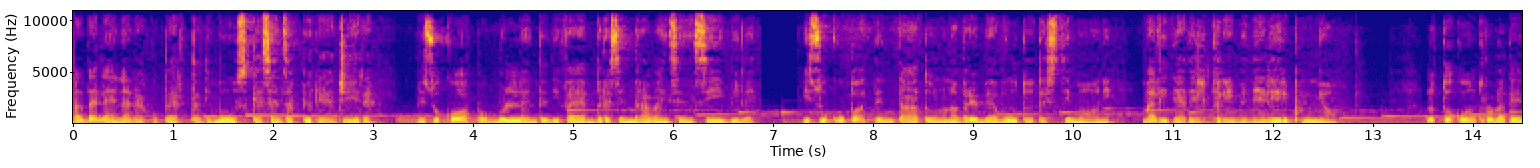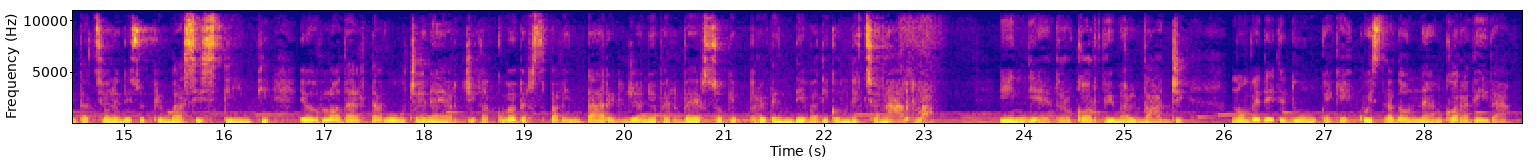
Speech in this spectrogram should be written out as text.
Maddalena era coperta di mosche senza più reagire. Il suo corpo, bollente di febbre, sembrava insensibile. Il suo cupo attentato non avrebbe avuto testimoni, ma l'idea del crimine le ripugnò. Lottò contro la tentazione dei suoi più bassi istinti e urlò ad alta voce, energica, come per spaventare il genio perverso che pretendeva di condizionarla. Indietro, corpi malvagi, non vedete dunque che questa donna è ancora viva?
